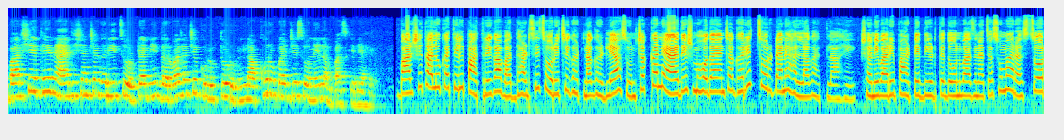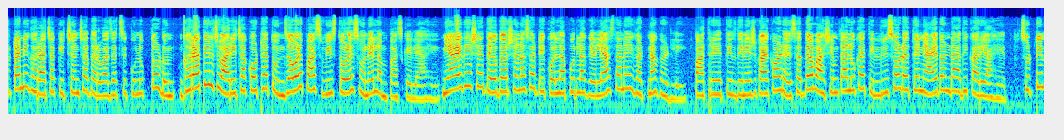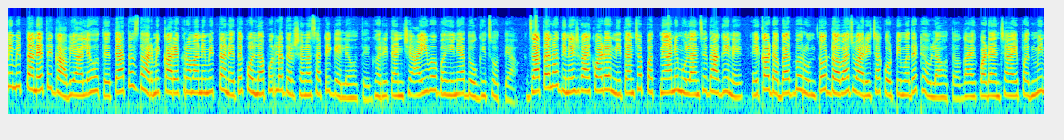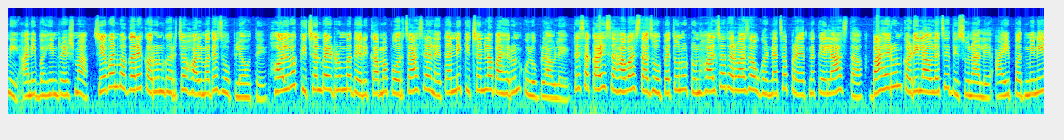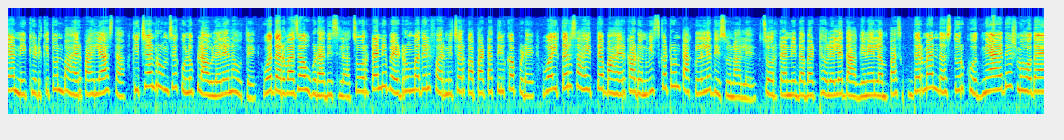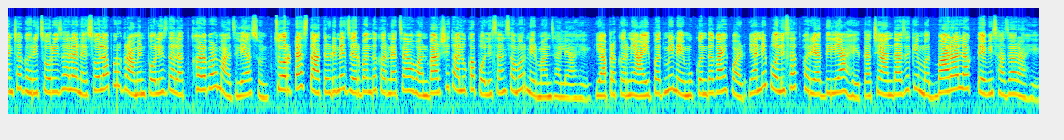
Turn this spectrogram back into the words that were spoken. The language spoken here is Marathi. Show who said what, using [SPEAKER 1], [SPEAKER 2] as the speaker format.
[SPEAKER 1] बार्शी येथे न्यायाधीशांच्या घरी चोरट्यांनी दरवाजाचे कुलूप तोडून लाखो रुपयांचे सोने लंपास केले आहे.
[SPEAKER 2] बार्शी तालुक्यातील पाथरी गावात धाडसी चोरीची घटना घडली असून चक्क न्यायाधीश महोदयांच्या घरीच चोरट्याने हल्ला घातला आहे. शनिवारी पहाटे दीड ते दोन वाजण्याच्या सुमारास चोरट्याने घराच्या किचनच्या दरवाजाचे कुलूप तोडून घरातील ज्वारीच्या कोठ्यातून जवळपास वीस तोळे सोने लंपास केले आहे. न्यायाधीश हे देवदर्शनासाठी कोल्हापूरला गेले असताना ही घटना घडली. पाथरी येथील दिनेश गायकवाड हे सध्या वाशिम तालुक्यातील रिसोड येथे न्यायदंड अधिकारी आहेत. सुट्टीनिमित्ताने ते गावी आले होते. त्यातच धार्मिक कार्यक्रमानिमित्ताने ते कोल्हापूरला दर्शनासाठी गेले होते. घरी त्यांची आई व बहीण या दोघीच होत्या. जाताना दिनेश गायकवाड यांनी त्यांच्या पत्नी आणि मुलांचे दागिने एका डब्यात भरून तो डबा ज्वारीच्या कोटीमध्ये ठेवला होता. गायकवाड यांच्या आई पद्मिनी आणि बहीण रेश्मा जेवण वगैरे करून घरच्या हॉलमध्ये झोपले होते. हॉल व किचन बेडरूममध्ये रिकामा पोरचा असल्याने त्यांनी किचनला बाहेरून कुलूप लावले. ते सकाळी सहा वाजता झोपेतून उठून हॉलचा दरवाजा उघडण्याचा प्रयत्न केला असता बाहेरून कडी लावल्याचे दिसून आले. आई पद्मिनी यांनी खिडकीतून बाहेर पाहिले असता किचन रूमचे कुलूप लावलेले नव्हते व दरवाजा उघडा दिसला. चोरट्यांनी बेडरूम मधील फर्निचर कपाटातील कपडे व इतर साहित्य बाहेर काढून विस्कटून टाकलेले दिसून आले. चोरट्यांनी डब्यात ठेवलेले दागिने लंपास दरम्यान दस्तूर खुद न्यायाधीश महोदयांच्या घरी चोरी झाल्याने सोलापूर ग्रामीण पोलीस दलात खळबळ माजली असून चोरट्यास तातडीने जेरबंद करण्याचे आवाहन बार्शी तालुका पोलिसांसमोर निर्माण झाले आहे. या प्रकरणी आई पद्मीने मुकुंद गायकवाड यांनी पोलिसात फर्याद दिली आहे. त्याची अंदाजे किंमत बारा लाख तेवीस हजार आहे.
